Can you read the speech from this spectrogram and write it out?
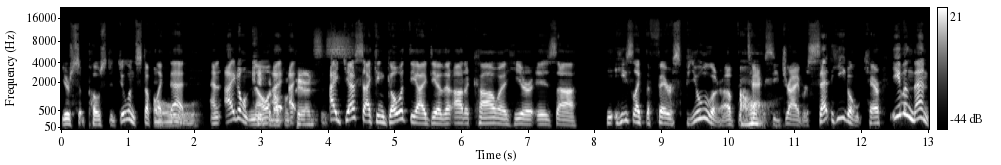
you're supposed to do and stuff like that Oh, and i don't know I, I. I guess I can go with the idea that Odokawa here is uh he, he's like the Ferris Bueller of the Oh. taxi driver set. He don't care. Even then,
